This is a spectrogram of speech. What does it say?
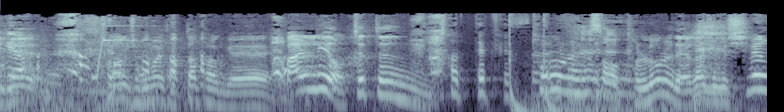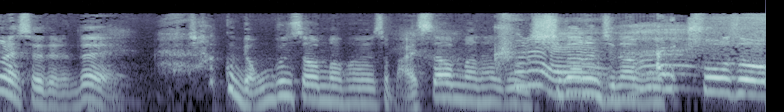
이게 저는 정말 답답한 게 빨리 어쨌든 토론을 해서 결론을 내가지고 실행을 했어야 되는데 자꾸 명분 싸움만 하면서 말싸움만 하고 그래. 시간은 지나고 추워서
